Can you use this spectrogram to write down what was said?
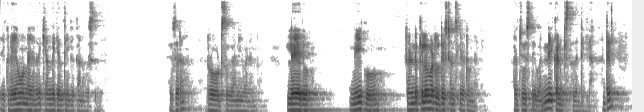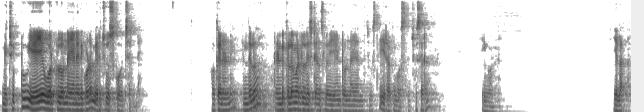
ఇక్కడ ఏమున్నాయి అనేది కిందకి వెళ్తే ఇంకా కనిపిస్తుంది. చూసారా రోడ్స్ కానీ ఇవన్నీ. లేదు మీకు రెండు కిలోమీటర్ల డిస్టెన్స్ లేట్ ఉన్నాయి. అది చూస్తే ఇవన్నీ కనిపిస్తుందండి ఇక అంటే మీ చుట్టూ ఏ ఏ వర్క్లు ఉన్నాయి అనేది కూడా మీరు చూసుకోవచ్చండి. ఓకేనండి? ఇందులో రెండు కిలోమీటర్ల డిస్టెన్స్లో ఏంటి ఉన్నాయని చూస్తే ఈ రకంగా వస్తుంది. చూసారా? ఇవ్వండి ఇలా.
